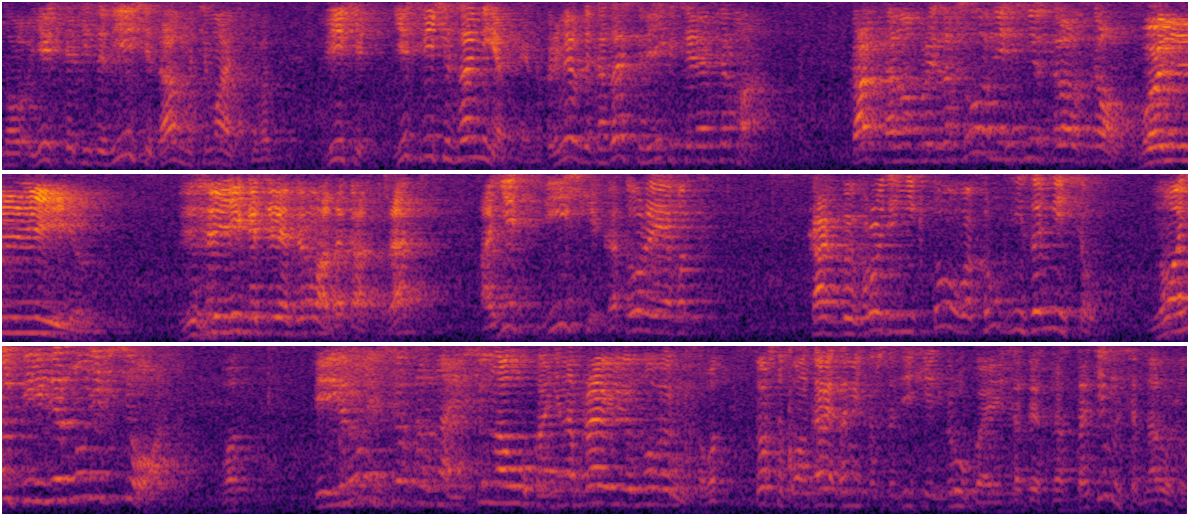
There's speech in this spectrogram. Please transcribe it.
ну, есть какие-то вехи, да, в математике, вот вехи, есть вехи заметные, например, доказательство великой теоремы Ферма. Как оно произошло, весь мир сразу сказал, блин, великая теорема Ферма доказана, да? А есть вехи, которые вот как бы вроде никто вокруг не заметил, но они перевернули все. Вот перевернули все сознание, всю науку, они направили ее в новое русло. Вот то, что Пуанкаре заметил, что здесь есть группа и, соответственно, ассоциативность обнаружил,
